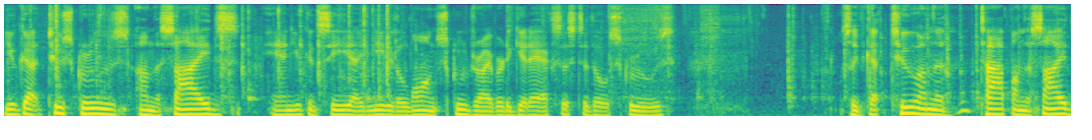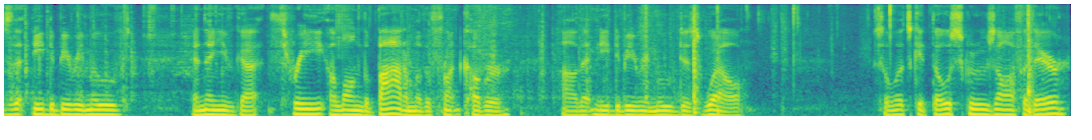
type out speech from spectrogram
You've got two screws on the sides, and you can see I needed a long screwdriver to get access to those screws. So you've got two on the top on the sides that need to be removed, and then you've got three along the bottom of the front cover uh, that need to be removed as well. So let's get those screws off of there.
